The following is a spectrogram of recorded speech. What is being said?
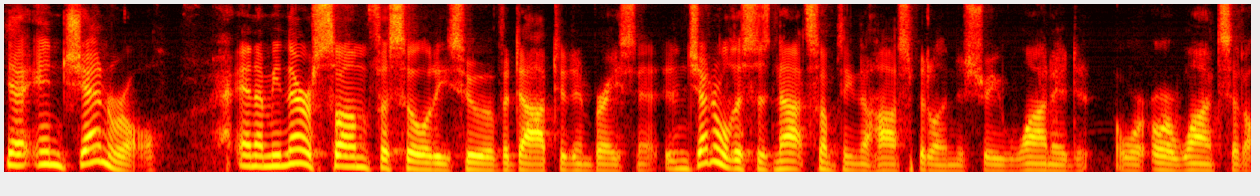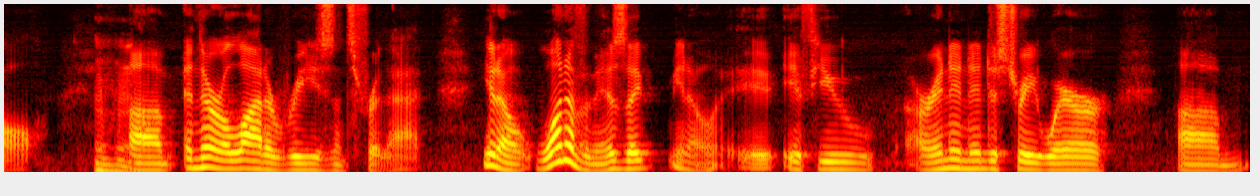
Yeah, in general, and I mean, there are some facilities who have adopted embracing it. In general, this is not something the hospital industry wanted or, or wants at all. Mm-hmm. Um, and there are a lot of reasons for that. You know, one of them is that, you know, if you are in an industry where um,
